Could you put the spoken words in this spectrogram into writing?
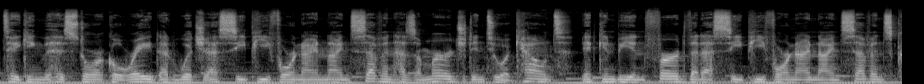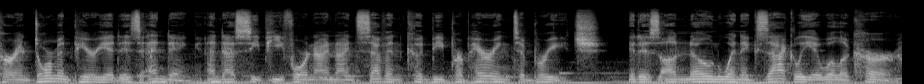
Taking the historical rate at which SCP-4997 has emerged into account, it can be inferred that SCP-4997's current dormant period is ending, and SCP-4997 could be preparing to breach. It is unknown when exactly it will occur,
